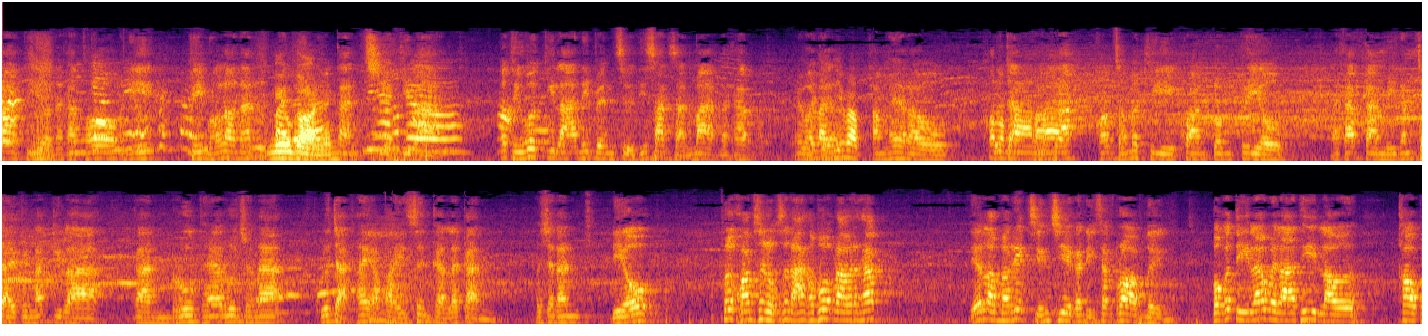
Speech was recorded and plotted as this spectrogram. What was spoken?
มากทีเดียวนะครับ เพราะว่าวันนี้ทีมของเรานั้นมิวก่อนเลย การเชียร์กีฬา ก็ถือว่ากีฬานี่เป็นสื่อที่สร้างสรรค์มากนะครับ ไม่ว่าอะไรจะที่แบบทำให้เราทรมานรู้จักความมากรัก ความสามัคคีความกลมเกลียวนะครับ การมีน้ำใจเป็นนักกีฬา การรู้แพ้รู้ชนะ รู้จักให้อภัยซึ่งกันและกัน เพราะฉะนั้นเดี๋ยว เพื่อความสนุกสนานของพวกเรานะครับ เดี๋ยวเรามาเรียกเสียงเชียร์กันอีกสักรอบหนึ่ง ปกติแล้วเวลาที่เราเข้าไป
